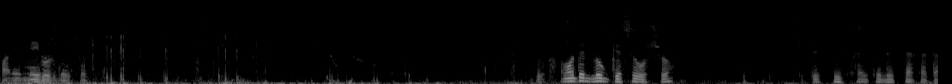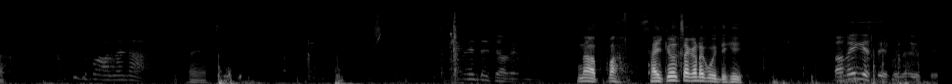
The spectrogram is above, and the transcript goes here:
পানি নেই বলতে আমাদের লোক গেছে অবশ্য। দেখি সাইকেলের চাকাটা না সাইকেল চাকাটা কই দেখি। বামে গেছে? গেছে।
